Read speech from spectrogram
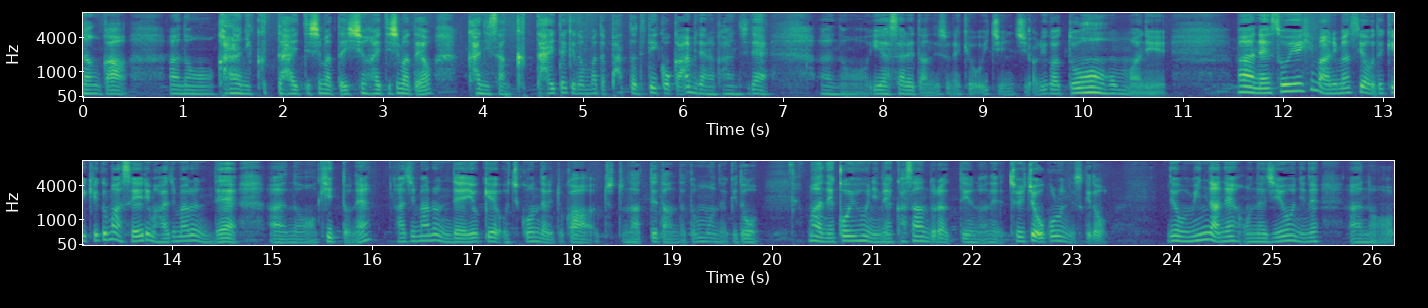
なんか、あの、殻に食って入ってしまった、一瞬入ってしまったよ。カニさん食って入ったけど、またパッと出ていこうか、みたいな感じで、あの、癒されたんですよね、今日一日。ありがとう、ほんまに。まあね、そういう日もありますよ。で、結局まあ生理も始まるんで、あの、きっとね、始まるんで余計落ち込んだりとか、ちょっとなってたんだと思うんだけど、まあね、こういうふうにね、カサンドラっていうのはね、ちょいちょい起こるんですけど、でもみんなね、同じようにね、あの、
